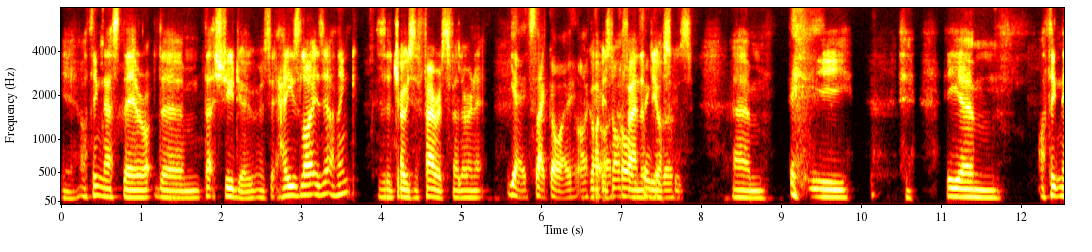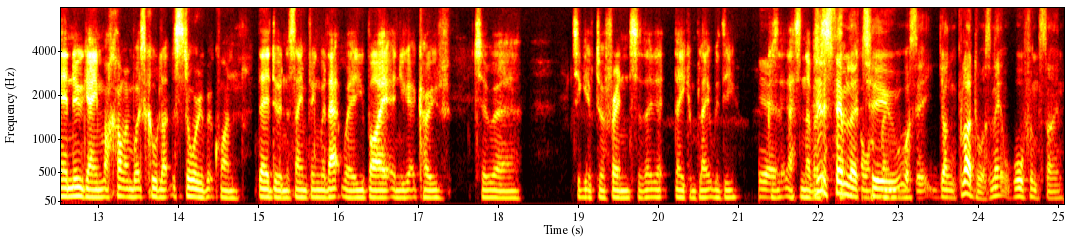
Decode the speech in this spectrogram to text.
Yeah, I think that's their the um, that studio. Is it Hazelight? Is it? I think there's a Josef Fares fella in it. Yeah, it's that guy. I, guy can't- who's not a fan of think the the- Oscars. Um, he he um I think their new game, I can't remember what it's called, like the storybook one. They're doing the same thing with that, where you buy it and you get a code to uh to give to a friend so that they can play it with you. yeah. 'Cause that's another. Is similar to was it Young Blood? Wasn't it Wolfenstein?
